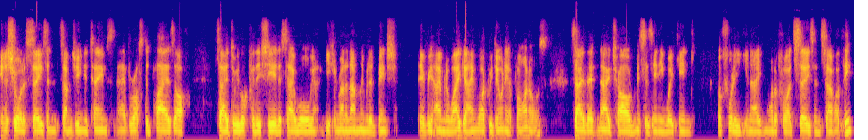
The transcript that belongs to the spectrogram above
in a shorter season, some junior teams have rostered players off. So do we look for this year to say, well, you, can run an unlimited bench every home and away game like we do in our finals, so that no child misses any weekend of footy in a modified season. So I think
